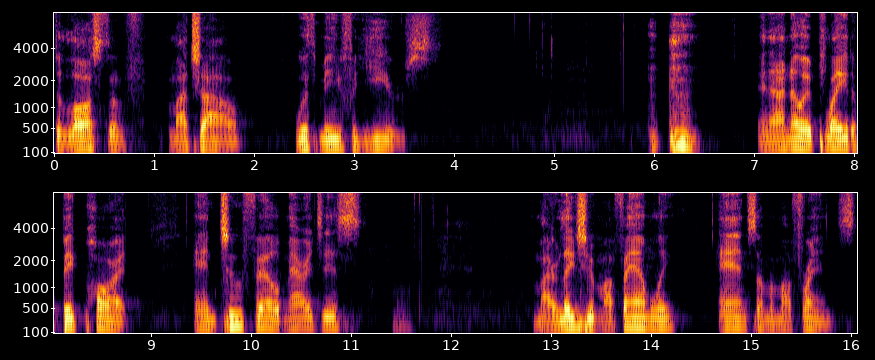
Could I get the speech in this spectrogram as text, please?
the loss of my child with me for years. and I know it played a big part in two failed marriages, my relationship my family, and some of my friends.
